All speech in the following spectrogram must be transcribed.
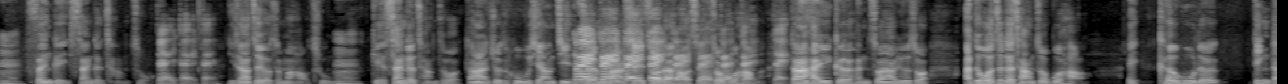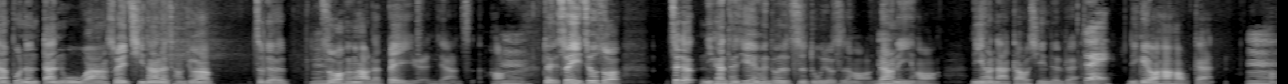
嗯，分给。三个厂做，对对对，你知道这有什么好处吗？嗯、给三个厂做，当然就是互相竞争嘛，谁做得好，谁做不好嘛。对当然还有一个很重要，就是说啊，如果这个厂做不好，哎，客户的订单不能耽误啊，所以其他的厂就要这个做很好的备援，这样子哈。嗯、对，所以就是说，这个你看台积电很多的制度就是哈，让你哈你要拿高薪，对不对？对，你给我好好干，嗯，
